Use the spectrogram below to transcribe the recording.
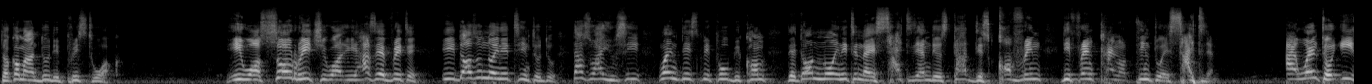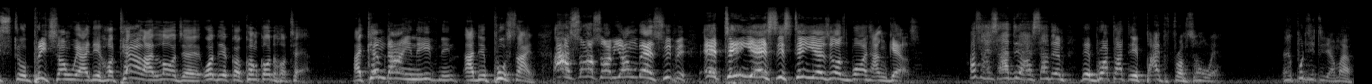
to come and do the priest work. He was so rich, he, was, he has everything. He doesn't know anything to do. That's why you see, when these people become, they don't know anything that excites them, they start discovering different kind of thing to excite them. I went to East to preach somewhere at the hotel I lodged, uh, what they call Concord Hotel. I came down in the evening at the poolside. I saw some young men sweeping, 18 years, 16 years old boys and girls. As I sat there, I saw them, they brought out a pipe from somewhere and put it in their mouth.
